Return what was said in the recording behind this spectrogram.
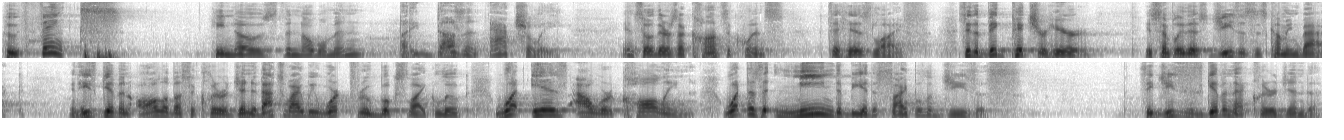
who thinks he knows the nobleman, but he doesn't actually. And so there's a consequence to his life. See, the big picture here is simply this Jesus is coming back. And he's given all of us a clear agenda. That's why we work through books like Luke. What is our calling? What does it mean to be a disciple of Jesus? See, Jesus has given that clear agenda.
